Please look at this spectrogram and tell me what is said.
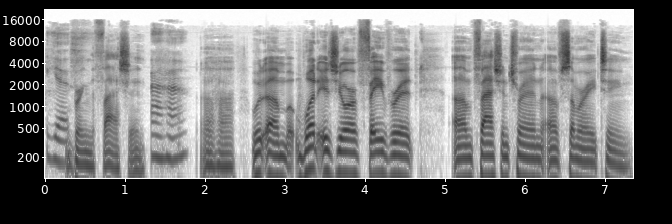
yes. bring the fashion. Uh huh. Uh huh. What um What is your favorite um fashion trend of summer eighteen?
